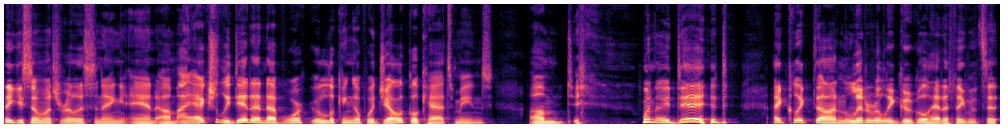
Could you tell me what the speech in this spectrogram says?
thank you so much for listening, and um, I actually did end up work- looking up what jellicle cats means. Um, when I did, I clicked on literally Google had a thing that said,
